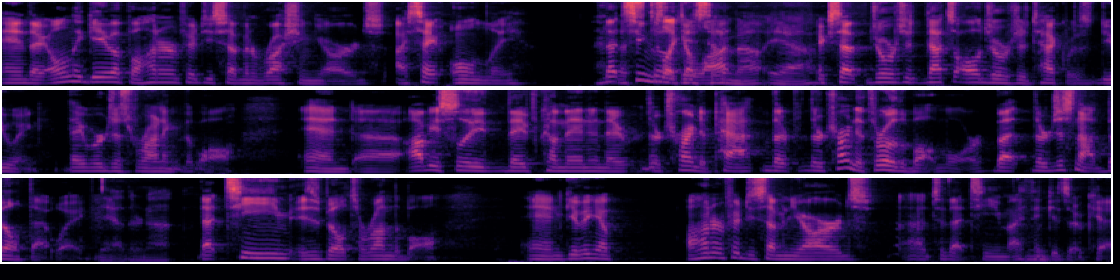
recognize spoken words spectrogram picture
and they only gave up 157 rushing yards. I say only. That That's seems like a lot. amount, yeah. Except Georgia, that's all Georgia Tech was doing. They were just running the ball, and uh, obviously they've come in and they're they're trying to pass. They're they're trying to throw the ball more, but they're just not built that way Yeah, they're not. that team is built to run the ball, and giving up 157 yards uh, to that team, I think is okay.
